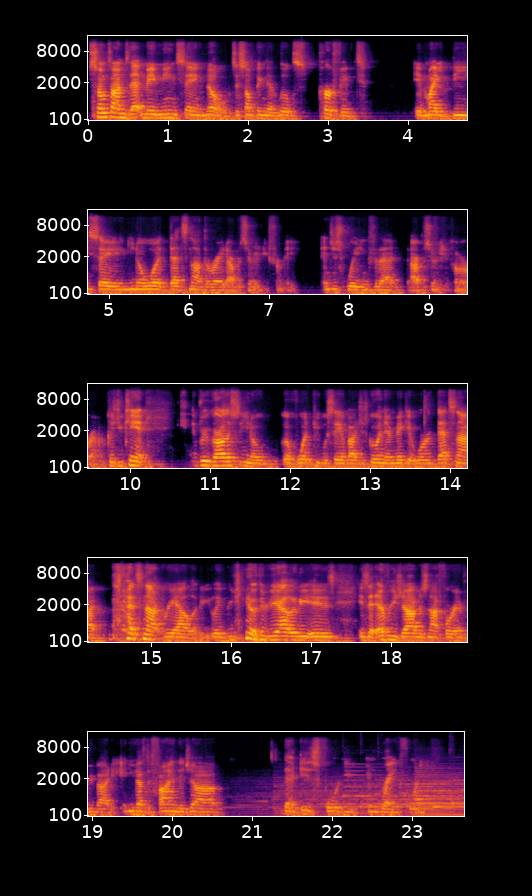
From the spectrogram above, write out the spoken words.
sometimes that may mean saying no to something that looks perfect. It might be saying, you know what, that's not the right opportunity for me, and just waiting for that opportunity to come around. Because you can't, regardless, you know, of what people say about just go in there and make it work. That's not that's not reality. Like you know, the reality is is that every job is not for everybody, and you have to find the job that is for you and right for you.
